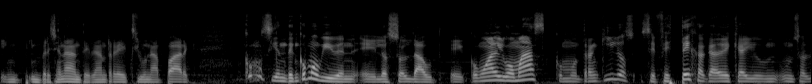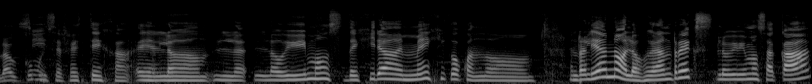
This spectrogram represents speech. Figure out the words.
im- impresionante, Gran Rex, Luna Park. ¿Cómo sienten, cómo viven eh, los sold out? Eh, ¿Como algo más, como tranquilos? ¿Se festeja cada vez que hay un, un sold out? ¿Cómo Sí, es? se festeja. Eh, lo, lo- lo vivimos de gira en México cuando... En realidad no, los Gran Rex lo vivimos acá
